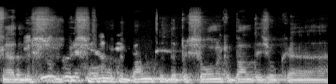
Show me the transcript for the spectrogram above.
Ja, de, persoonlijke band, de persoonlijke band is ook... Uh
